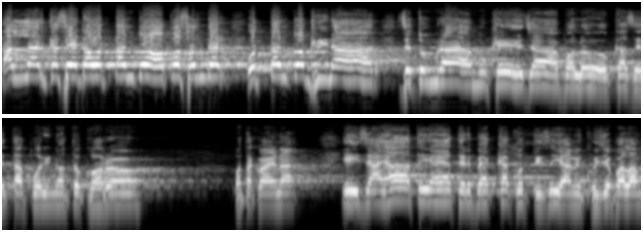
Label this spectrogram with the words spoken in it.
আল্লাহর কাছে এটা অত্যন্ত অপছন্দের, অত্যন্ত ঘৃণার যে তোমরা মুখে যা বলো, কাজে তা পরিণত করো। কথা কয় না। এই যে আয়াত এই আয়াতের ব্যাখ্যা করতে যে আমি খুঁজে পেলাম।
